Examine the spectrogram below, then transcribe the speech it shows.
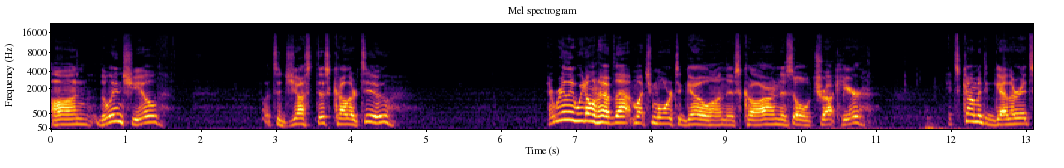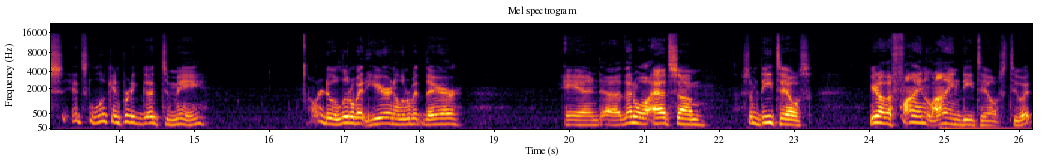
on the windshield, let's adjust this color too. And really, we don't have that much more to go on this car, on this old truck here it's coming together. It's it's looking pretty good to me. I want to do a little bit here and a little bit there, and uh, then we'll add some some details. You know, the fine line details to it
